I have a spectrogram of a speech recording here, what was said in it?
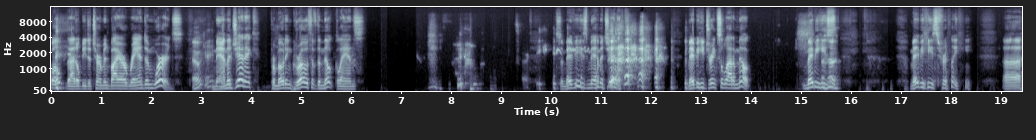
Well, that'll be determined by our random words. Okay. Mammogenic, promoting growth of the milk glands. So maybe he's mammogenic. Maybe he drinks a lot of milk. Maybe he's maybe he's really uh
